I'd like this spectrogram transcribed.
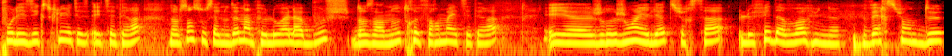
pour les exclus, et- etc. Dans le sens où ça nous donne un peu l'eau à la bouche dans un autre format, etc. Et euh, je rejoins Elliot sur ça. Le fait d'avoir une version 2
